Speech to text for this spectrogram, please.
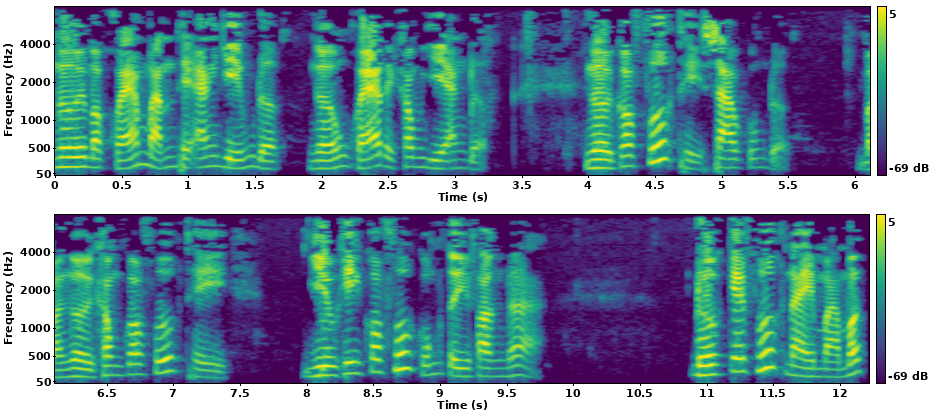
người mà khỏe mạnh thì ăn gì cũng được. Người không khỏe thì không gì ăn được. Người có phước thì sao cũng được. Mà người không có phước thì nhiều khi có phước cũng tùy phần nữa à. được cái phước này mà mất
